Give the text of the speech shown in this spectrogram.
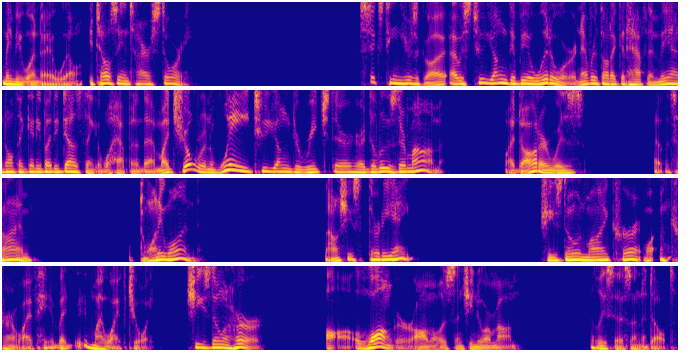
Maybe one day I will. It tells the entire story. 16 years ago, I, I, was too young to be a widower. Never thought it could happen to me. I don't think anybody does think it will happen to them. My children, way too young to reach their, to lose their mom. My daughter was, at the time, 21. Now she's 38. She's known my current, current wife, but my wife, Joy. She's known her longer almost than she knew her mom, at least as an adult.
